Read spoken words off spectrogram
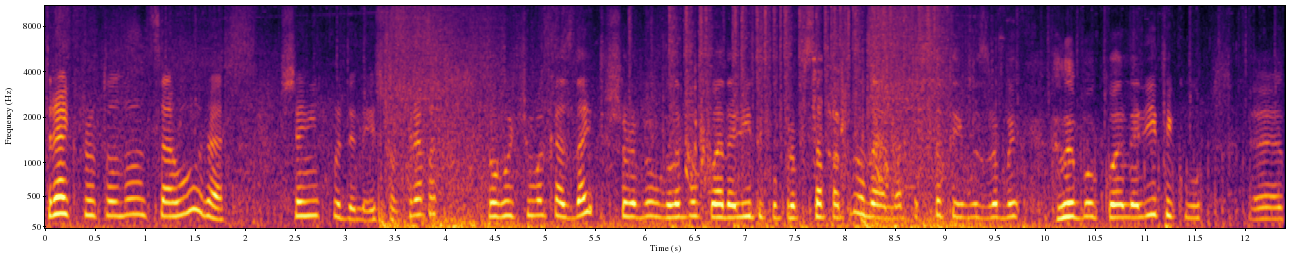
трек про Тону Сагура ще нікуди не йшов. Треба того чувака, знаєте, що робив глибоку аналітику про пса патрона, написати йому зробив глибоку аналітику е,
